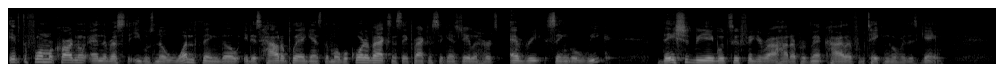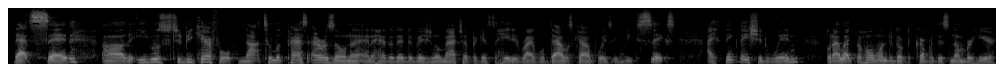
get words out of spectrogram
if the former Cardinal and the rest of the Eagles know one thing, though, it is how to play against the mobile quarterback since they practice against Jalen Hurts every single week. They should be able to figure out how to prevent Kyler from taking over this game. That said, uh, the Eagles should be careful not to look past Arizona and ahead of their divisional matchup against the hated rival Dallas Cowboys in week six. I think they should win, but I like the home underdog to cover this number here.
